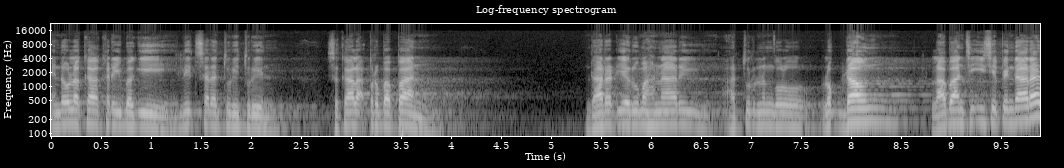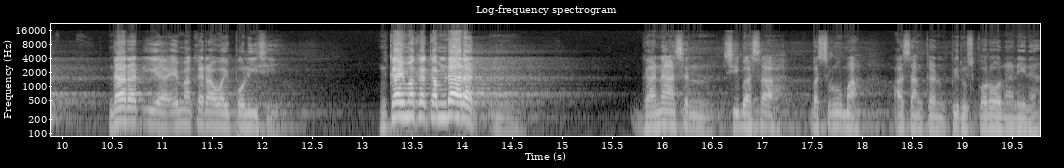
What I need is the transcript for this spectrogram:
Endola ka kari bagi lit sada turi-turin, sekala perbapan, darat ia rumah nari, atur nenggol lockdown, labanci isi pendarat, darat ia emak rawai polisi. Engkai maka kam darat. Ganasen si basah bas rumah asangkan virus corona nina.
